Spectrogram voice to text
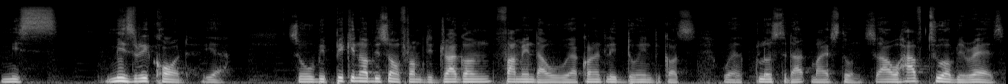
Miss Misericord. Yeah. So we'll be picking up this one from the dragon farming that we are currently doing because we're close to that milestone. So I will have two of the rares.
